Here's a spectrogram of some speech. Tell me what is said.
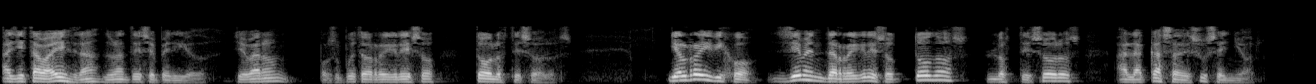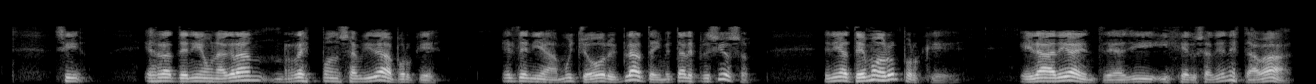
allí estaba Esdras durante ese periodo. Llevaron, por supuesto, de regreso todos los tesoros. Y el rey dijo, lleven de regreso todos los tesoros a la casa de su señor. Sí, Esdras tenía una gran responsabilidad porque él tenía mucho oro y plata y metales preciosos. Tenía temor porque el área entre allí y Jerusalén estaba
